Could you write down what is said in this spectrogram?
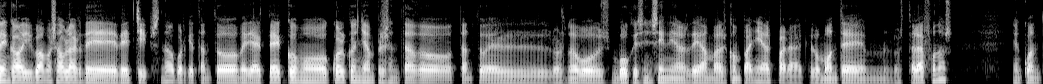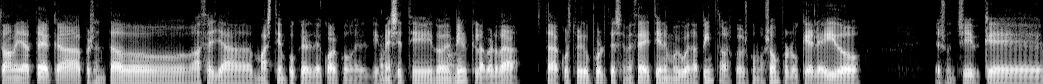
Venga, hoy vamos a hablar de, chips, ¿no? Porque tanto MediaTek como Qualcomm ya han presentado tanto los nuevos buques insignias de ambas compañías para que lo monten los teléfonos. En cuanto a MediaTek, ha presentado hace ya más tiempo que el de Qualcomm el Dimensity 9000, que la verdad está construido por TSMC y tiene muy buena pinta, las cosas como son, por lo que he leído es un chip que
